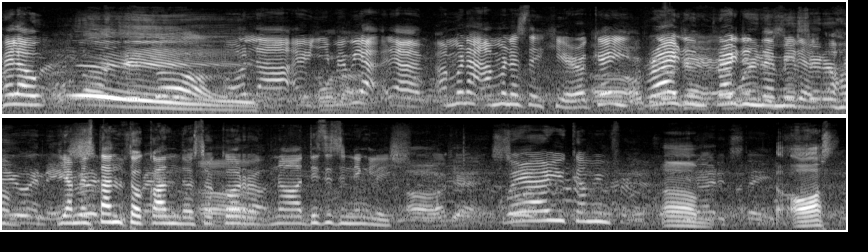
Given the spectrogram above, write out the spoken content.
Hello. Hola. Maybe I, uh, I'm gonna I'm gonna stay here, okay? right in right in the middle. Oh, ya me están tocando, socorro. No, this is in English. Where are you coming from? Um, Austin,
